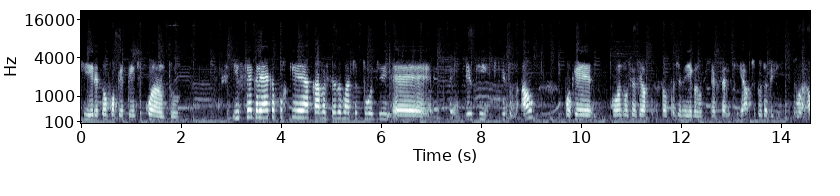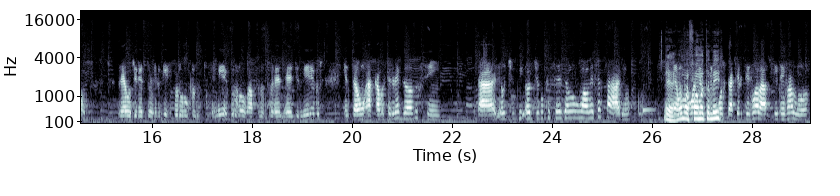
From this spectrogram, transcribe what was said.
que ele é tão competente quanto. E segrega porque acaba sendo uma atitude é, meio que espiritual, porque quando você vê uma produção só de negro, você percebe que é uma atitude espiritual, né? O diretor é negro, o produtor é negro, a produtora é, é de negros, então acaba segregando sim. Tá? Eu, digo, eu digo que seja um mal necessário. É, é uma forma também mostrar que ele tem valor. Que tem valor.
